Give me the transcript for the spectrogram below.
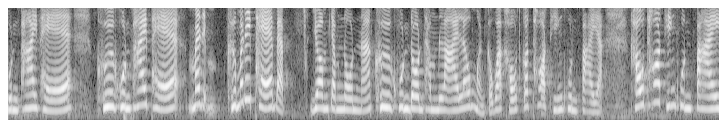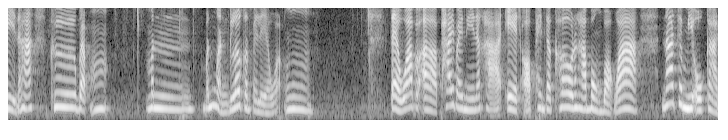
คุณพ่ายแพ้ คือคุณพ่ายแพ้ไม่คือไม่ได้แพ้แบบยอมจำนนนะ คือคุณโดนทำร้ายแล้วเหมือนกับว่าเขาก็ทอดทิ้งคุณไปอะเขาทอดทิ้งคุณไปนะคะคือแบบมันมันเหมือนเลิกกันไปแล้วอะ อืม แต่ว่าไพ่ใบนี้นะคะ Eight of Pentacle นะคะ บ่งบอกว่าน่าจะมีโอกาส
